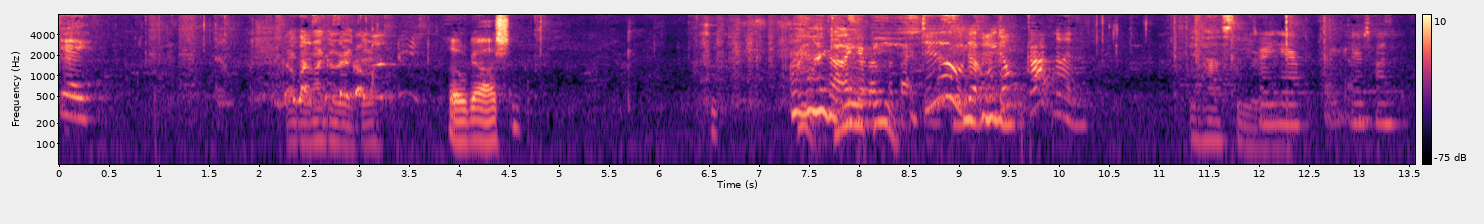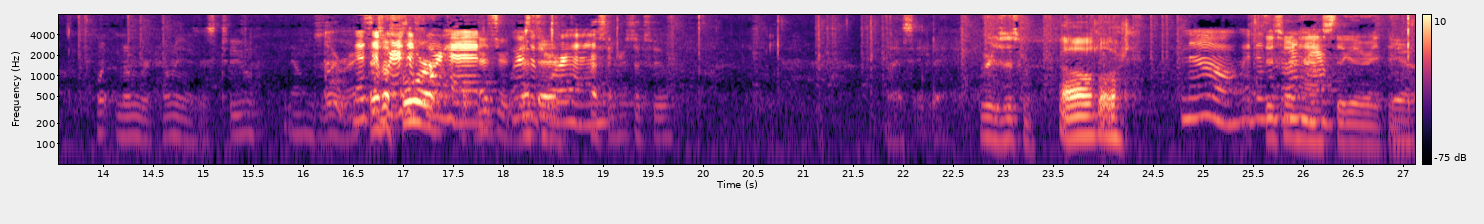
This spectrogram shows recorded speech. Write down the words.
Yay. Oh, that might go right there. Oh gosh. Oh my god, I give up the fact. Dude, we don't got none. It has to be Right right here. Here's one. What number? How many is this? Two? This There's is, a where's four. the forehead? That's your- where's right the there. forehead? here's a two. I see. Where's this one? Oh lord. No, it doesn't This go one in there. has to go right there. Yeah.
